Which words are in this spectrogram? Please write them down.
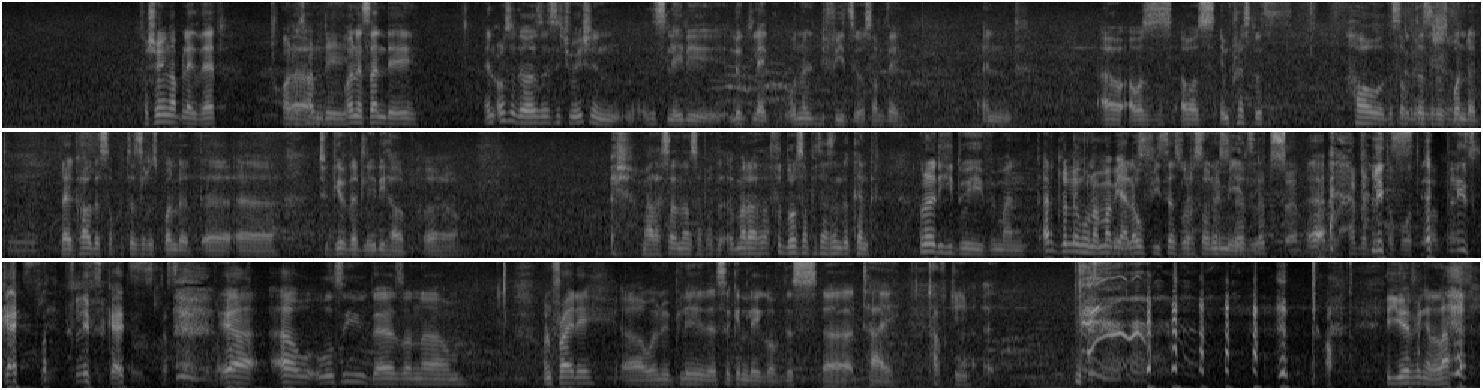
for showing up like that On a um, Sunday. On a Sunday. And also there was a situation. This lady looked like one of the defeats or something, and I, I was I was impressed with how the supporters reaction. responded, like how the supporters responded uh, uh, to give that lady help. Uh, eish, mara Sundown football supporters in the country. Ho na le di-heat wave man. A re tlohelleng ho nwa mabjala ho fisa so re sa nwe let's, metsi. let's, have a- have a bit of Please, water. on that. please guys, please guys. Let's have a bit of Yeah, uh, we'll see you guys on um, on Friday uh, when we play the second leg of this uh, tie. tough game. Are you having a laugh?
